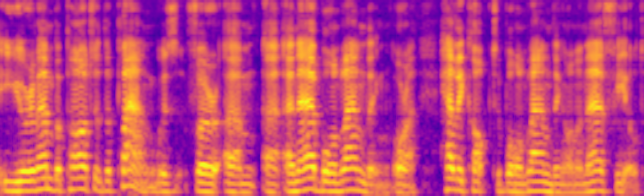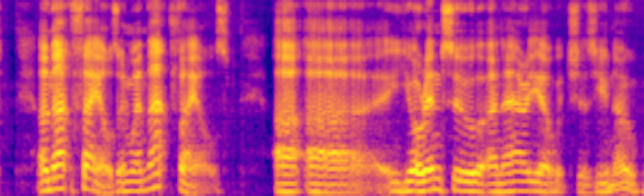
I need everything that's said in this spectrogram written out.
you remember part of the plan was for um, uh, an airborne landing or a helicopter borne landing on an airfield. And that fails. And when that fails, uh, uh, you're into an area which, as you know,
